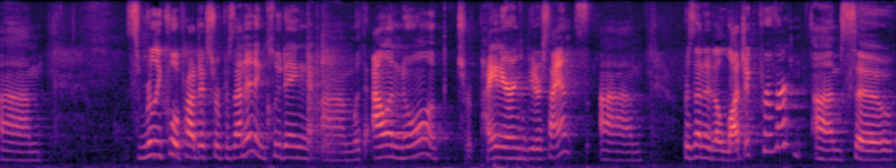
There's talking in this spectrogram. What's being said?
Um, some really cool projects were presented, including um, with Allen Newell, a sort of pioneer in computer science, um, presented a logic prover. Um, so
